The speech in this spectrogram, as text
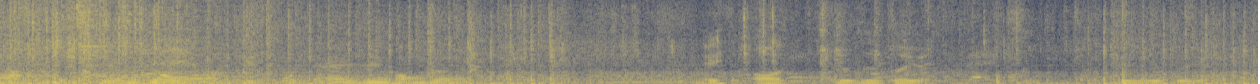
啊！不用救我了，我现在已经红灯了。哎，哦，那是队友，那是队友。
